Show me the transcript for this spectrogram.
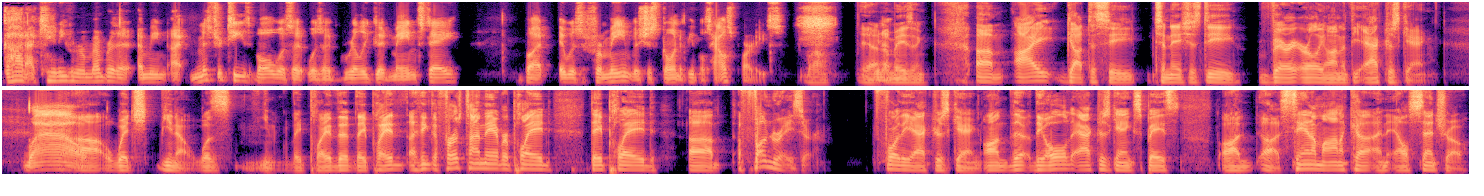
God, I can't even remember that. I mean, I, Mr. T's Bowl was a was a really good mainstay, but it was for me. It was just going to people's house parties. Wow, yeah, you know? amazing. Um, I got to see Tenacious D very early on at the Actors Gang. Wow, uh, which you know was you know they played the they played. I think the first time they ever played, they played uh, a fundraiser for the Actors Gang on the the old Actors Gang space on uh, Santa Monica and El Centro.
